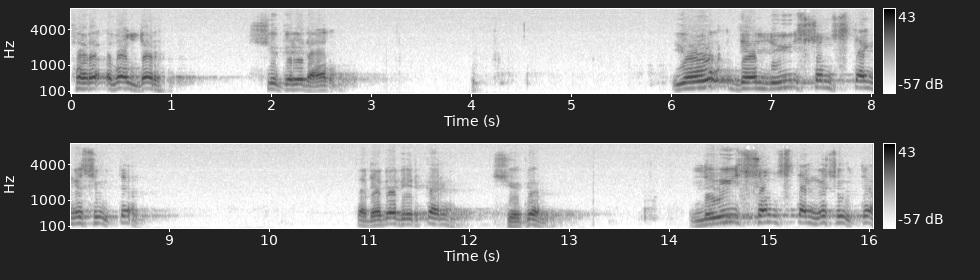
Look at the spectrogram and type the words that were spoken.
forvolder skygger i dalen Jo, det lys som stenges ute, for det bevirker skygge. Lys som stenges ute.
